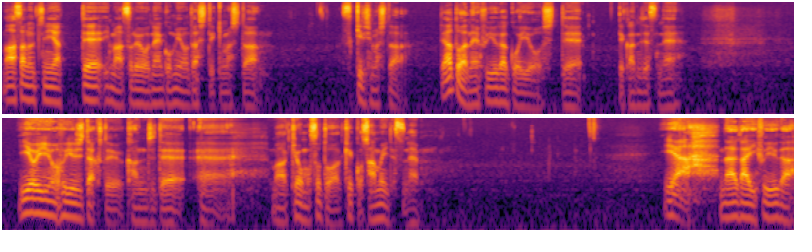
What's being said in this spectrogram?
まあ、朝のうちにやって今それをねゴミを出してきました。すっきりしました。であとはね冬囲いをしてって感じですね。いよいよ冬支度という感じで、えー、まあ今日も外は結構寒いですね。いや長い冬が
